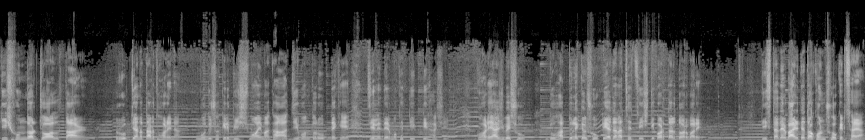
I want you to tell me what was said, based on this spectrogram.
কি সুন্দর জল তার। রূপ যেন তার ধরে না। মধুসখীর বিস্ময় মাখা জীবন্ত রূপ দেখে জেলেদের মুখে তৃপ্তির হাসি। ঘরে আসবে সুখ। দুহাত তুলে কেউ শুক্রিয়া জানাচ্ছে সৃষ্টিকর্তার দরবারে। তিস্তাদের বাড়িতে তখন শোকের ছায়া।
